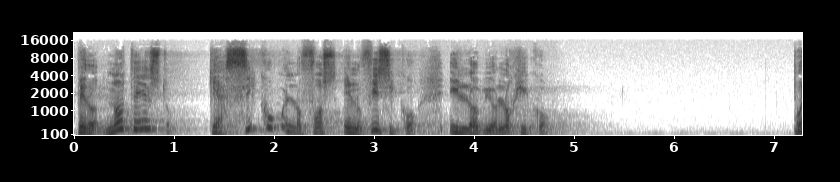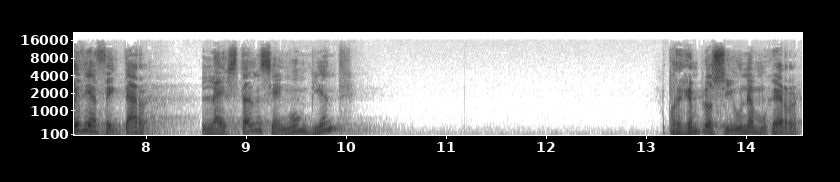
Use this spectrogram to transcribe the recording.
Pero note esto, que así como en lo, en lo físico y lo biológico puede afectar la estancia en un vientre, por ejemplo, si una mujer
